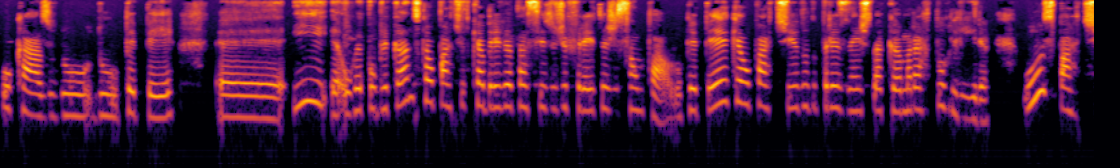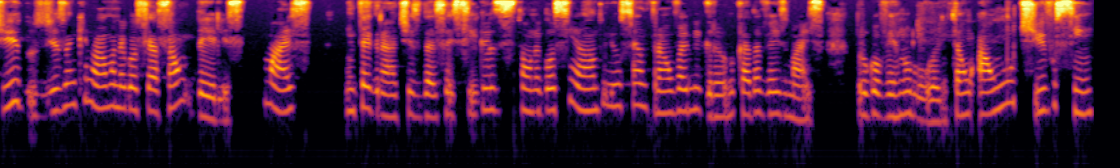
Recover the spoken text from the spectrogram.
o caso do, do PP, é, e o Republicanos, que é o partido que abriga Tarcísio de Freitas de São Paulo, o PP, que é o partido do presidente da Câmara, Arthur Lira. Os partidos dizem que não é uma negociação deles, mas integrantes dessas siglas estão negociando e o Centrão vai migrando cada vez mais para o governo Lula. Então, há um motivo, sim,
